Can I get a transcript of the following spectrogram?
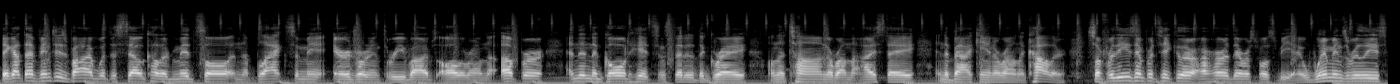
They got that vintage vibe with the cell colored midsole and the black cement Air Jordan 3 vibes all around the upper and then the gold hits instead of the gray on the tongue around the eye stay and the back end around the collar. So for these in particular, I heard they were supposed to be a women's release.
